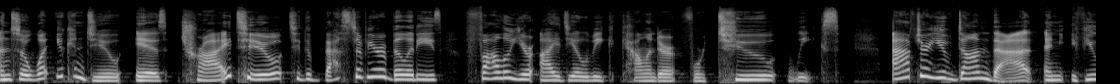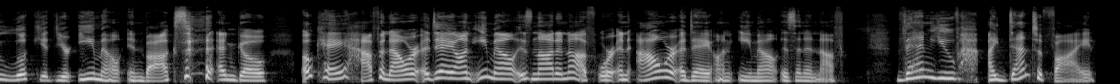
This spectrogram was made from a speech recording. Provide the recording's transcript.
And so, what you can do is try to, to the best of your abilities, follow your ideal week calendar for two weeks. After you've done that, and if you look at your email inbox and go, okay, half an hour a day on email is not enough, or an hour a day on email isn't enough, then you've identified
